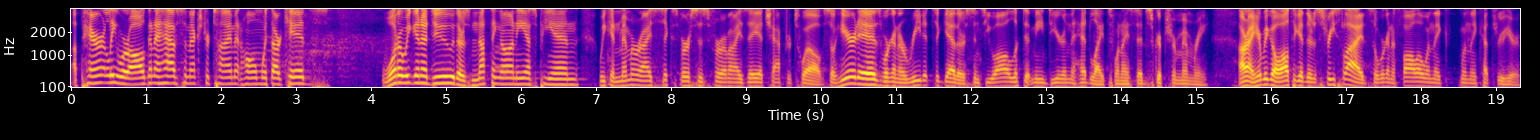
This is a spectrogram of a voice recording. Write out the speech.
Apparently, we're all going to have some extra time at home with our kids. What are we going to do? There's nothing on ESPN. We can memorize six verses from Isaiah chapter 12. So here it is. We're going to read it together since you all looked at me deer in the headlights when I said scripture memory. All right, here we go. All together. There's three slides, so we're going to follow when they when they cut through here.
